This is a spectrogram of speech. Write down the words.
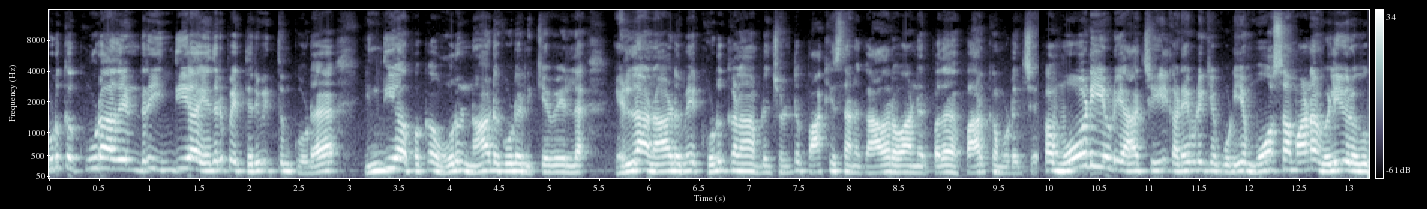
கொடுக்கக்கூடாது என்று இந்தியா எதிர்ப்பை தெரிவித்தும் கூட இந்தியா பக்கம் ஒரு நாடு கூட நிற்கவே இல்லை. எல்லா நாடுமே கொடுக்கலாம் அப்படின்னு சொல்லிட்டு பாகிஸ்தானுக்கு ஆதரவாக நிற்பதை பார்க்க முடிஞ்சு. இப்போ மோடியுடைய ஆட்சியில் கடைபிடிக்கக்கூடிய மோசமான வெளியுறவு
